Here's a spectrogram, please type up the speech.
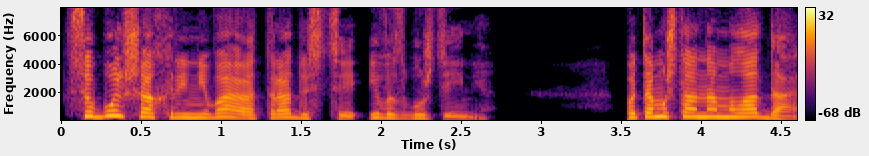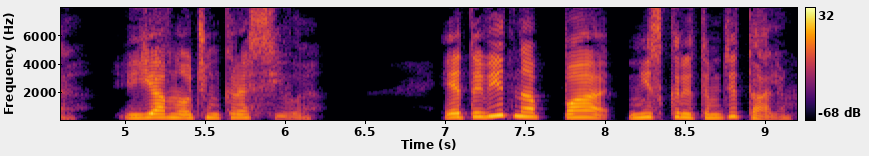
все больше охреневаю от радости и возбуждения. Потому что она молодая и явно очень красивая. И это видно по нескрытым деталям.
